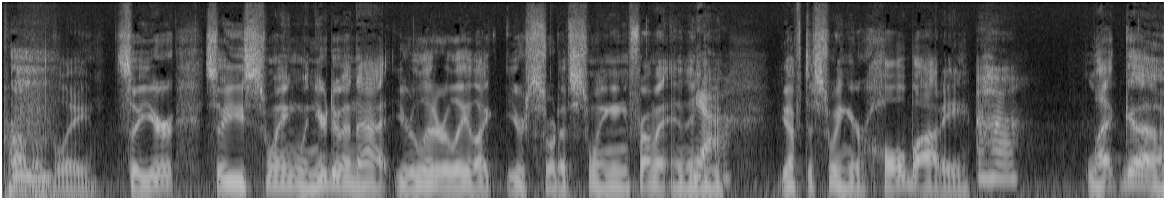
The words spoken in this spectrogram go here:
probably. so you're so you swing when you're doing that, you're literally like you're sort of swinging from it and then yeah. you you have to swing your whole body. Uh-huh. Let go.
